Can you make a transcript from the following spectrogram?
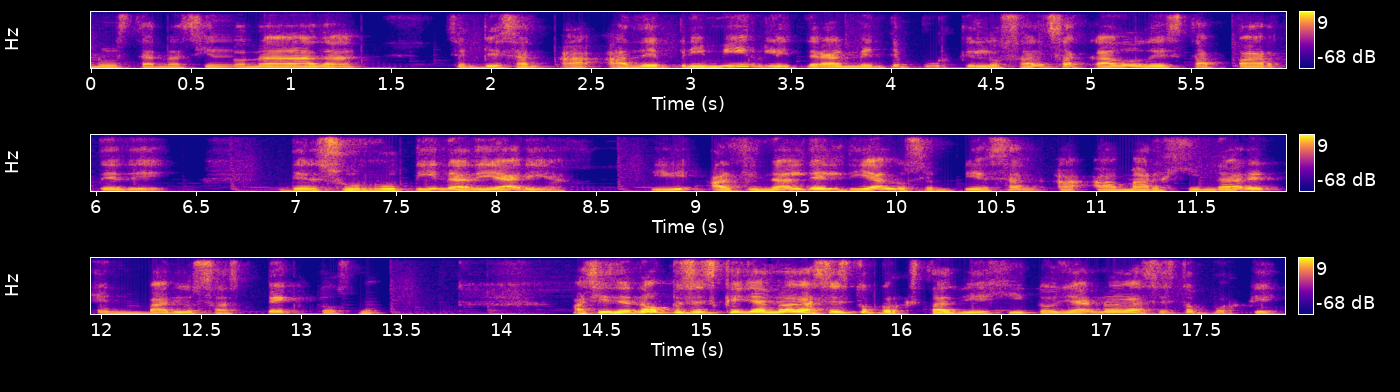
no están haciendo nada, se empiezan a, deprimir literalmente porque los han sacado de esta parte de, de su rutina diaria y al final del día los empiezan a, marginar en, en, varios aspectos, ¿no? Así de, no, pues es que ya no hagas esto porque estás viejito, ya no hagas esto porque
